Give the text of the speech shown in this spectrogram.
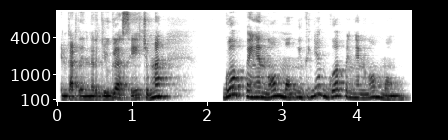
entertainer juga sih. Cuman gue pengen ngomong intinya gue pengen ngomong.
